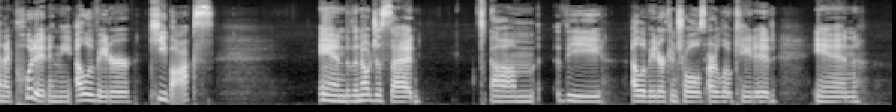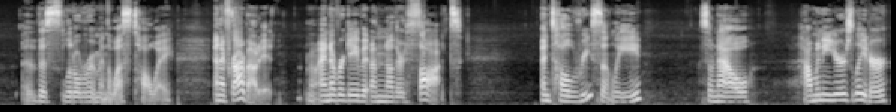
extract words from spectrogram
and I put it in the elevator key box. And the note just said, um, the elevator controls are located in this little room in the west hallway. And I forgot about it. I never gave it another thought until recently. So now, how many years later,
